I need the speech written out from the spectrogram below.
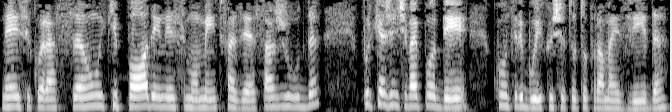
né, esse coração e que podem nesse momento fazer essa ajuda, porque a gente vai poder contribuir com o Instituto Pro Mais Vida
